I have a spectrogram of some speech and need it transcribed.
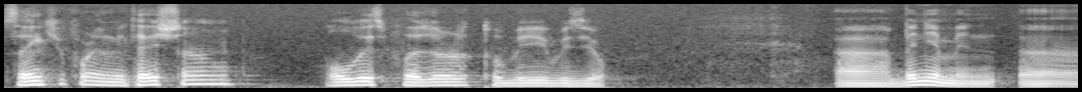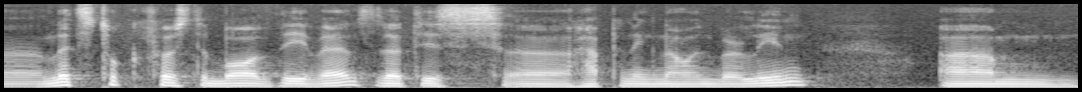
Thank you for the invitation. Always pleasure to be with you. Uh, Benyamin, uh, let's talk first about the event that is uh, happening now in Berlin. Um,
